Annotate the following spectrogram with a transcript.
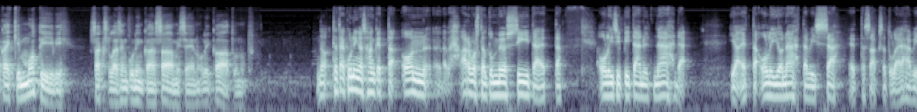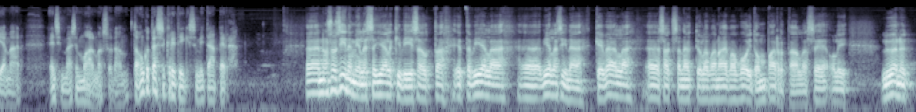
kaikki motiivi saksalaisen kuninkaan saamiseen oli kaatunut. No, tätä kuningashanketta on arvosteltu myös siitä, että olisi pitänyt nähdä ja että oli jo nähtävissä, että Saksa tulee häviämään ensimmäisen maailmansodan. Mutta onko tässä kritiikissä mitään perää? No se on siinä mielessä jälkiviisautta, että vielä, vielä siinä keväällä Saksa näytti olevan aivan voiton partaalla. Se oli lyönyt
